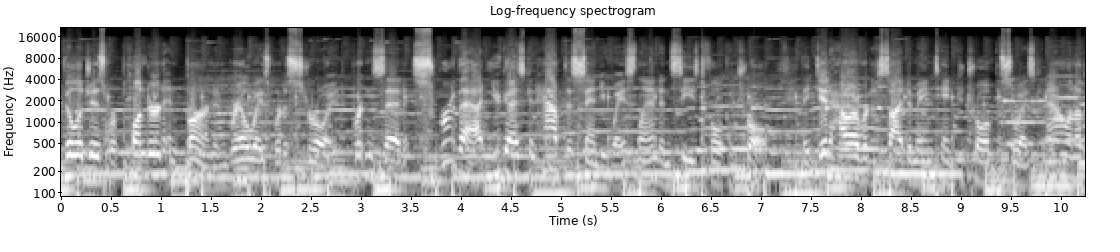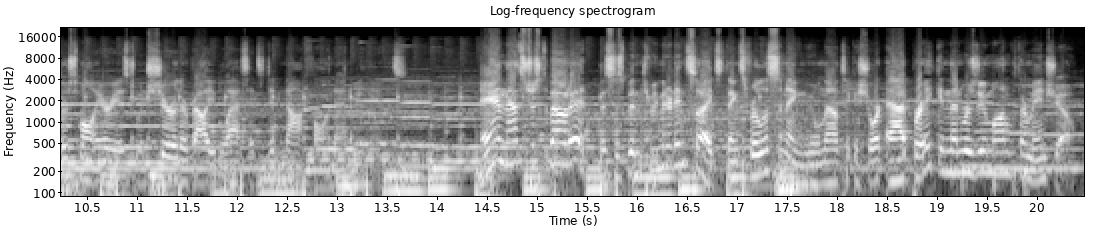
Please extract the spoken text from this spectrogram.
villages were plundered and burned, and railways were destroyed. Britain said, screw that, you guys can have this sandy wasteland, and seized full control. They did, however, decide to maintain control of the Suez Canal and other small areas to ensure their valuable assets did not fall into enemy hands. And that's just about it. This has been 3 Minute Insights. Thanks for listening. We will now take a short ad break and then resume on with our main show.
